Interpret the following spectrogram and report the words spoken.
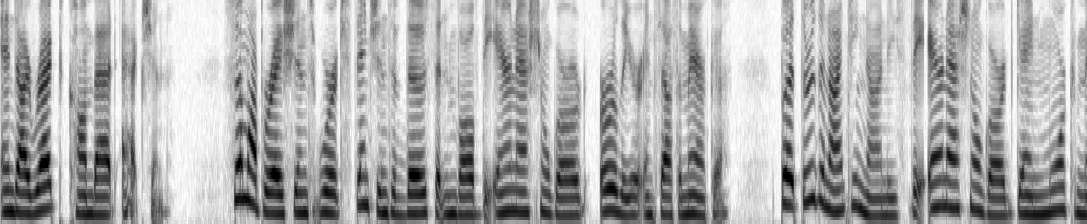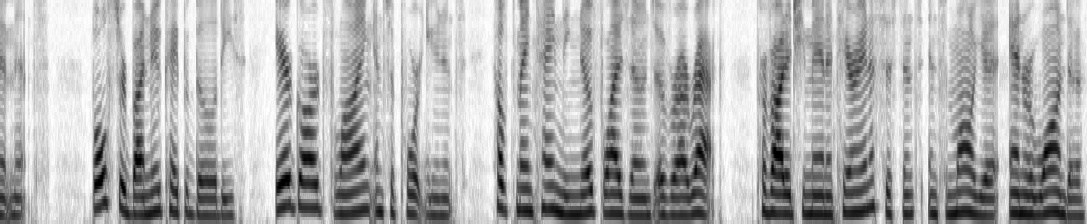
and direct combat action. Some operations were extensions of those that involved the Air National Guard earlier in South America, but through the 1990s, the Air National Guard gained more commitments. Bolstered by new capabilities, Air Guard flying and support units helped maintain the no fly zones over Iraq, provided humanitarian assistance in Somalia and Rwanda,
